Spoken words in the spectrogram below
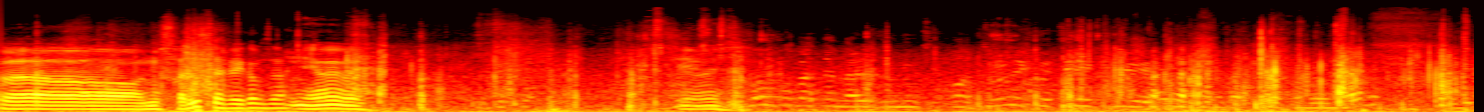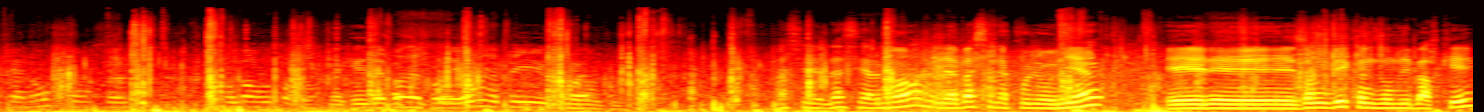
euh, en Australie, ça fait comme ça. Et ouais, ouais. Et ouais. Là c'est allemand, mais là-bas c'est napoléonien. Et les Anglais, quand ils ont débarqué,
